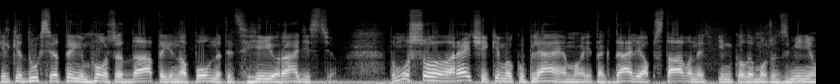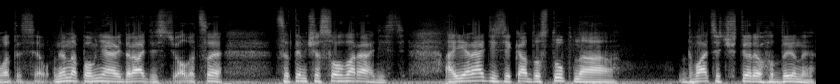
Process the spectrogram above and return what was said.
Тільки Дух Святий може дати і наповнити цією радістю. Тому що речі, які ми купляємо і так далі, обставини інколи можуть змінюватися. Вони наповняють радістю, але це, це тимчасова радість. А є радість, яка доступна 24 години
